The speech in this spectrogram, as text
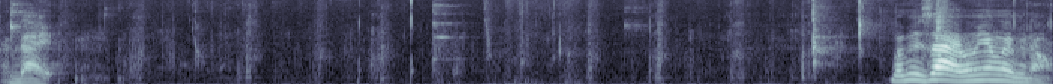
ก็ได้ มันไม่ใช่ผมยังเลยพี่น้อง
